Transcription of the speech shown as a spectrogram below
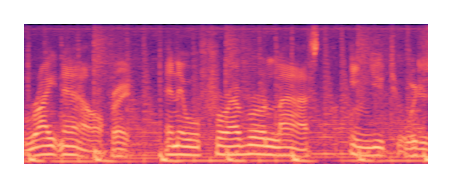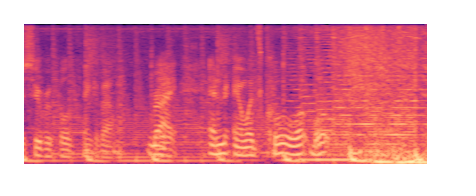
right now, right and it will forever last in YouTube. which is super cool to think about Right. and and what's cool what, what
